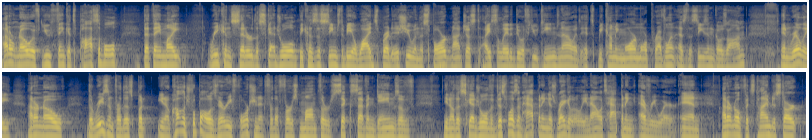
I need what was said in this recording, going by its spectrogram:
I don't know if you think it's possible that they might reconsider the schedule because this seems to be a widespread issue in the sport, not just isolated to a few teams now. it's becoming more and more prevalent as the season goes on. And really, I don't know the reason for this, but you know, college football was very fortunate for the first month or six, seven games of you know the schedule that this wasn't happening as regularly. Now it's happening everywhere, and I don't know if it's time to start,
